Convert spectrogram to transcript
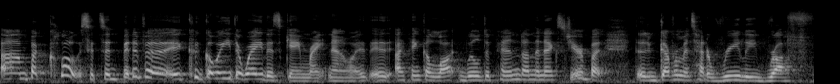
um, but close. It's a bit of a, it could go either way, this game right now. It, it, I think a lot will depend on the next year, but the government's had a really rough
